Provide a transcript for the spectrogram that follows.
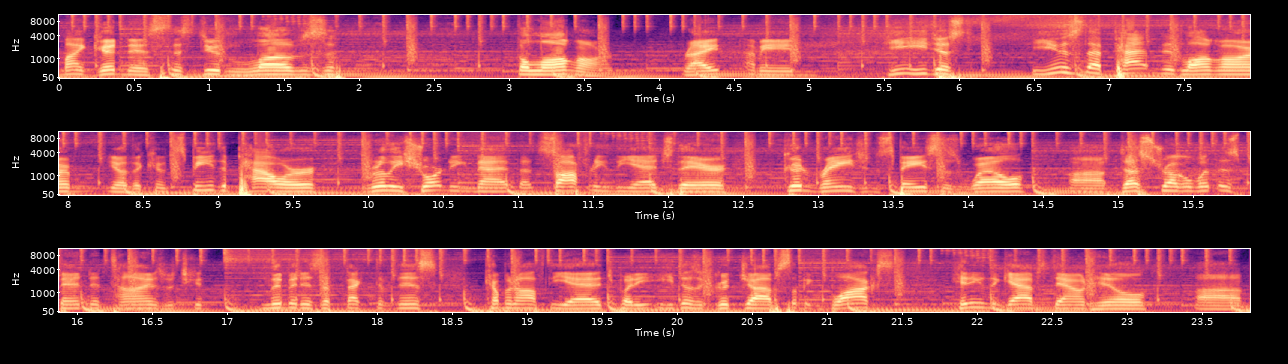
my goodness, this dude loves the long arm, right? I mean, he, he just he uses that patented long arm, you know, the speed to power, really shortening that, that softening the edge there. Good range and space as well. Um, does struggle with his bend at times, which could limit his effectiveness coming off the edge, but he, he does a good job slipping blocks, hitting the gaps downhill. Um,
